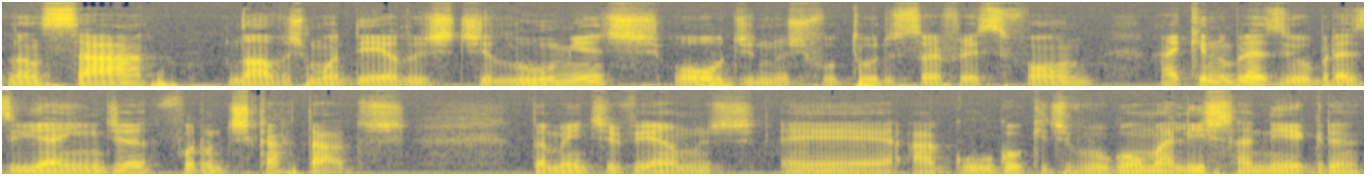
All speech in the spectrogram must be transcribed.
lançar novos modelos de Lumias ou de nos futuros Surface Phone aqui no Brasil. O Brasil e a Índia foram descartados. Também tivemos é, a Google, que divulgou uma lista negra,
